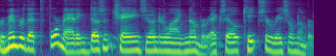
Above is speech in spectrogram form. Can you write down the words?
Remember that the formatting doesn't change the underlying number. Excel keeps the original number.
